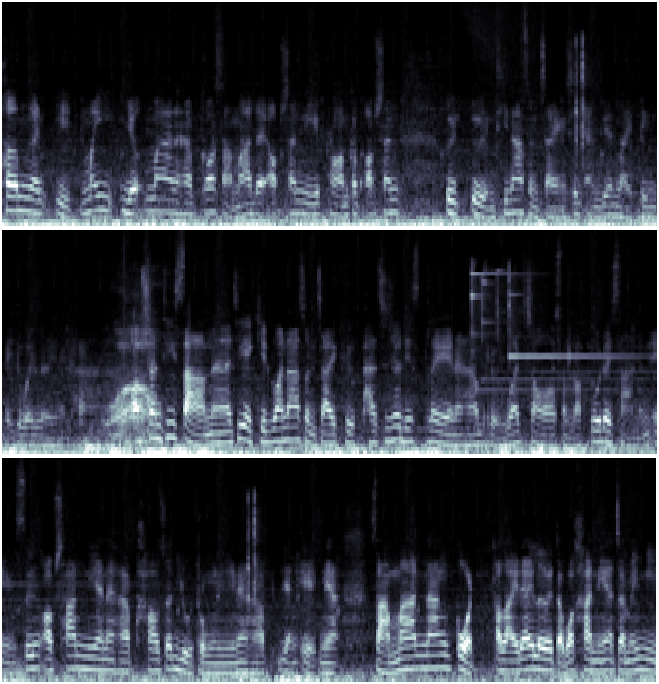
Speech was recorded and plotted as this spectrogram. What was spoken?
เพิ่มเงินอีกไม่เยอะมากนะครับ ก็สามารถได้ออปชันนี้พร้อมกับออปชันอื่น ๆ ที่น่าสนใจอย่างเช่น Ambient Lighting ไปด้วยเลยนะครับออปชันที่ 3 นะฮะที่เอกคิดว่าน่าสนใจคือ Passenger Display นะครับหรือว่าจอสำหรับผู้โดยสารนั่นเอง ซึ่งออปชันเนี้ยนะครับเขาจะอยู่ตรงนี้นะครับอย่างเอกเนี่ยสามารถนั่งกดอะไรได้เลยแต่ว่าคันนี้อาจจะไม่มี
